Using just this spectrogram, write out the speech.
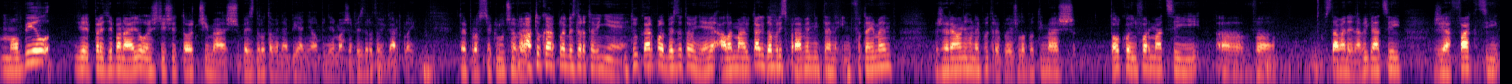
mobil je pre teba najdôležitejšie to, či máš bezdrôtové nabíjanie alebo nemáš a bezdrôtový CarPlay. To je proste kľúčové. No a tu CarPlay bezdrotový nie je. Tu CarPlay bezdrôtový nie je, ale majú tak dobrý spravený ten infotainment, že reálne ho nepotrebuješ, lebo ty máš toľko informácií uh, v vstavenej navigácii, že ja fakt si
